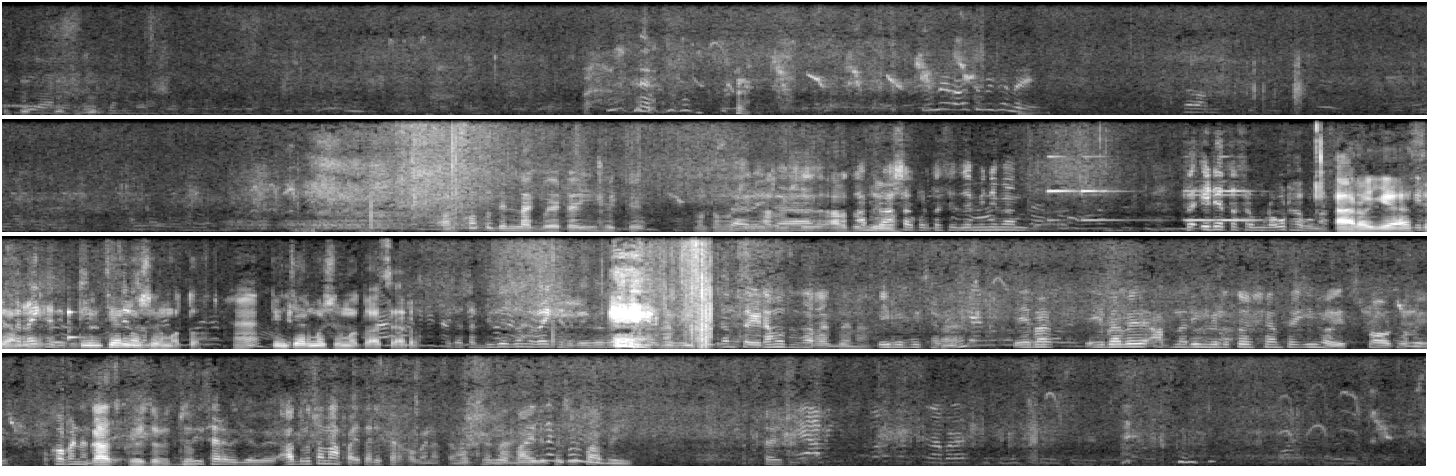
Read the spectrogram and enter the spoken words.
আর কতদিন লাগবে এটাই হইতে? মোটামুটি স্যার, আশা করতেছি যে মিনিমাম এটা তো স্যার আমরা উঠাবো না আর ইয়ে আছে তিন চার মাসের মতো। হ্যাঁ? তিন চার মাসের মতো আছে আরও। এটা স্যার বীজের জন্য রেখে দেবে এইভাবে এটা মতো রাখবে না। এইভাবে ছাড়া। এবার এইভাবে আপনার ই হলে তো সেখান থেকে ই হয় স্প্রাউট হবে। হবে না গাছ হয়ে যাবে তো। যদি স্যার আর্দ্রতা না পায় তাহলে স্যার হবে না স্যার। বাইরে থেকে পাবেই।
